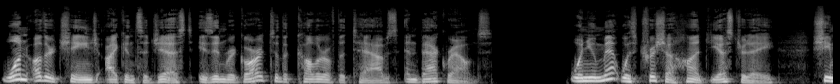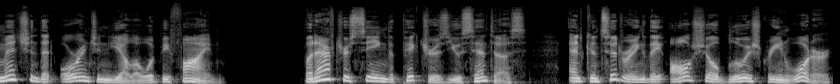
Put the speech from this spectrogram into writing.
One other change I can suggest is in regard to the color of the tabs and backgrounds. When you met with Trisha Hunt yesterday, she mentioned that orange and yellow would be fine. But after seeing the pictures you sent us, and considering they all show bluish green water,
